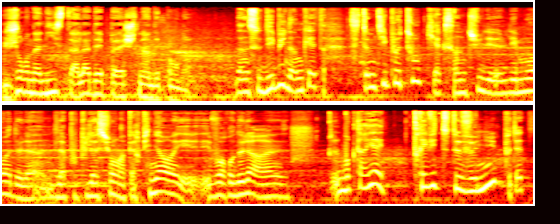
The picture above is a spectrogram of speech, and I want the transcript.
journaliste à La Dépêche, l'Indépendant dans ce début d'enquête, c'est un petit peu tout qui accentue les, mois de la, population à Perpignan et, voire au-delà. Hein. Mokhtaria est très vite devenue, peut-être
